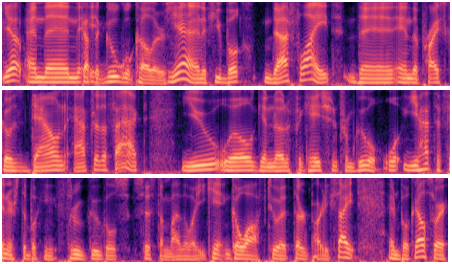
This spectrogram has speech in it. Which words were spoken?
Yep. And then it's got it, the google colors. Yeah and if you book that flight then and the price goes down after the fact you will get a notification from google. Well, you have to finish the booking through google's system by the way. You can't go off to a third party site and book elsewhere.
